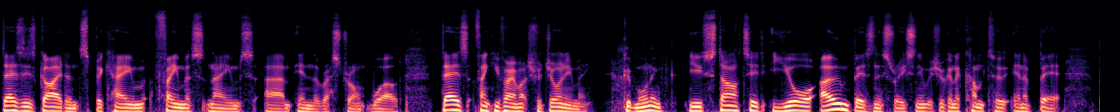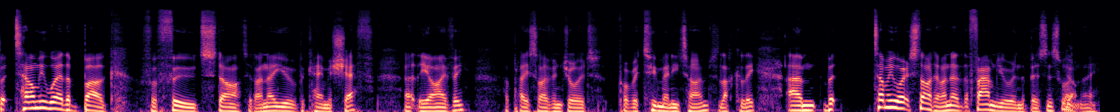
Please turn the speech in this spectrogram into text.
Des's guidance became famous names um, in the restaurant world. Des, thank you very much for joining me. Good morning. You started your own business recently, which we're going to come to in a bit. But tell me where the bug for food started. I know you became a chef at the Ivy, a place I've enjoyed probably too many times, luckily. Um, but tell me where it started. I know the family were in the business, weren't Yeah. they?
